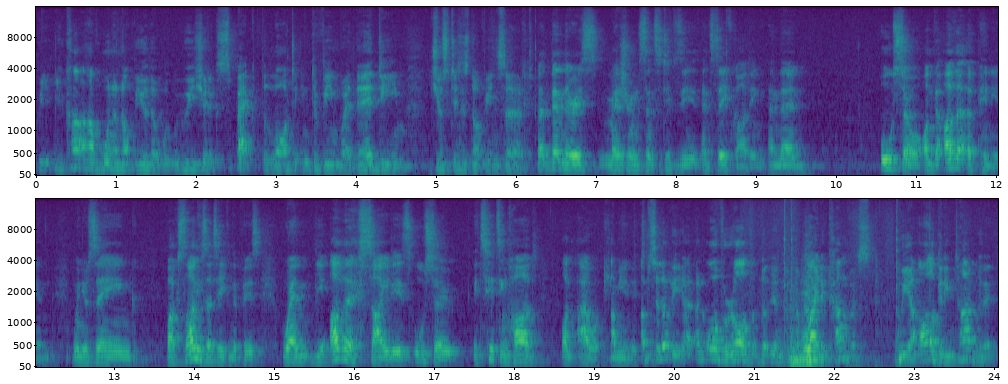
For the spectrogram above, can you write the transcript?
we, you can't have one and not the other. We, we should expect the law to intervene where they deem justice is not being served. But then there is measuring sensitivity and safeguarding, and then also on the other opinion, when you're saying Pakistanis are taking the piss, when the other side is also it's hitting hard on our community. Absolutely, and overall, the, the, the wider canvas, we are all getting tired with it.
